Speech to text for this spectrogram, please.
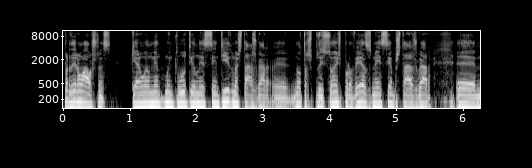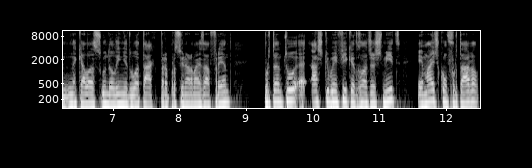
perderam Auschwitz, que era um elemento muito útil nesse sentido, mas está a jogar noutras posições por vezes, nem sempre está a jogar naquela segunda linha do ataque para pressionar mais à frente. Portanto, acho que o Benfica de Roger Schmidt é mais confortável,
